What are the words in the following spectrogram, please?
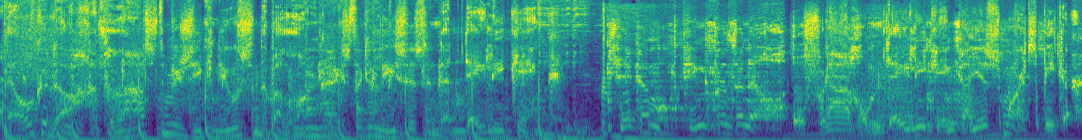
Elke dag het laatste muzieknieuws en de belangrijkste releases in de Daily Kink. Check hem op kink.nl of vraag om Daily Kink aan je smart speaker.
